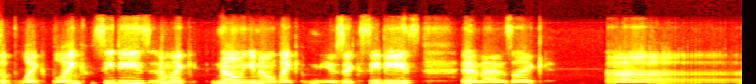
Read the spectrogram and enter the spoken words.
the like blank CDs. And I'm like, no, you know, like music CDs. And I was like, uh,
